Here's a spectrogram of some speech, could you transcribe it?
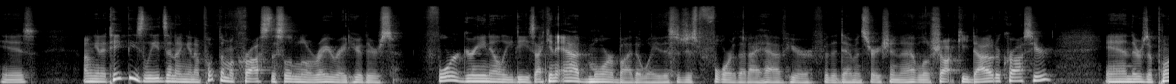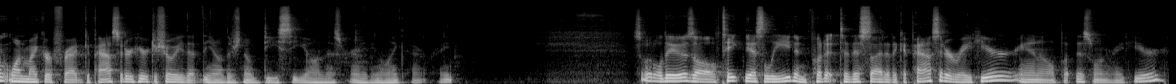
is I'm going to take these leads and I'm going to put them across this little array right here. There's four green LEDs. I can add more, by the way. This is just four that I have here for the demonstration. I have a little Schottky diode across here. And there's a 0.1 microfarad capacitor here to show you that, you know, there's no DC on this or anything like that, right? So what I'll do is I'll take this lead and put it to this side of the capacitor right here, and I'll put this one right here.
